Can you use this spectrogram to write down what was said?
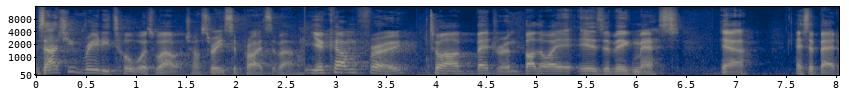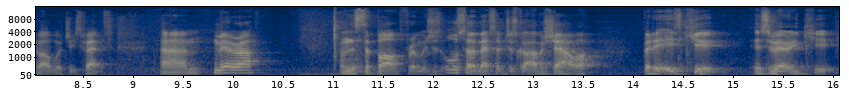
It's actually really tall as well, which I was really surprised about. You come through to our bedroom. By the way, it is a big mess. Yeah, it's a bed, what would you expect? Um, mirror, and this is the bathroom, which is also a mess. I've just got to have a shower, but it is cute. It's very cute.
